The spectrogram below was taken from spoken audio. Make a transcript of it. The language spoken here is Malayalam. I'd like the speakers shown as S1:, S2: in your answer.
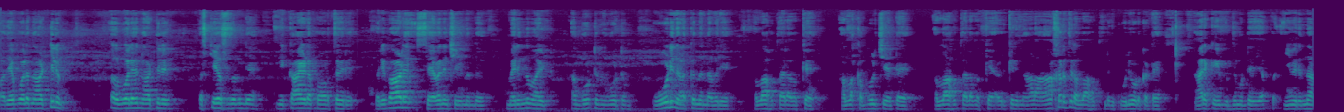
S1: അതേപോലെ നാട്ടിലും അതുപോലെ നാട്ടിൽ എസ് കെ എസ് എഫിന്റെ വിക്കായുടെ പ്രവർത്തകർ ഒരുപാട് സേവനം ചെയ്യുന്നുണ്ട്. മരുന്നുമായിട്ട് അങ്ങോട്ടും ഇങ്ങോട്ടും ഓടി നടക്കുന്നുണ്ട് അവർ അള്ളാഹുത്താല അതൊക്കെ അള്ള കബൂൽ ചെയ്യട്ടെ. അള്ളാഹുത്താല അതൊക്കെ അവർക്ക് നാളെ ആഹ്റത്തിൽ അള്ളാഹു ഒരു കൂലി കൊടുക്കട്ടെ. ആരൊക്കെ ഈ ബുദ്ധിമുട്ട് ഈ വരുന്ന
